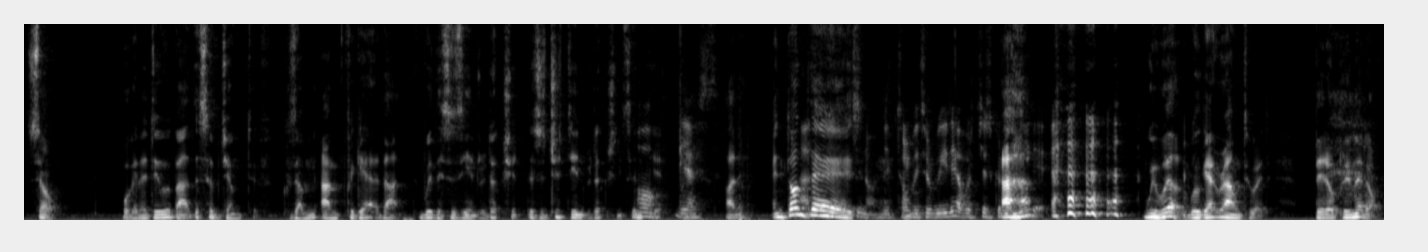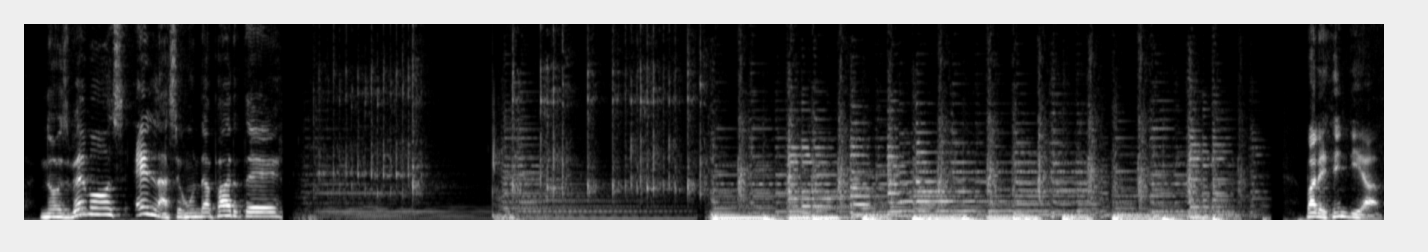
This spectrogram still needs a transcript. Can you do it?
So, we're going to do about the subjunctive because I'm, I'm forget that. well, This is the introduction. This is just the introduction, Oh, Cynthia. yes. And entonces, You know, you told me to read it. I was just going to Ajá. read it. we will. We'll get round to it. Pero primero, nos vemos en la segunda parte. Vale, Cintia.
